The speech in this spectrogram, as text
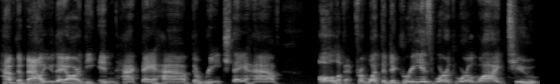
have the value they are, the impact they have, the reach they have, all of it from what the degree is worth worldwide to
